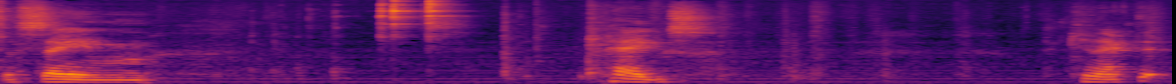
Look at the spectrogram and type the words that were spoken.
the same pegs to connect it.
